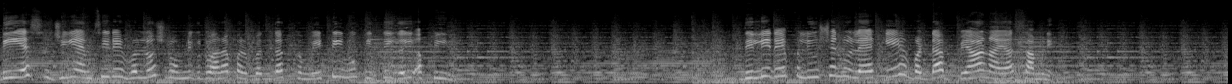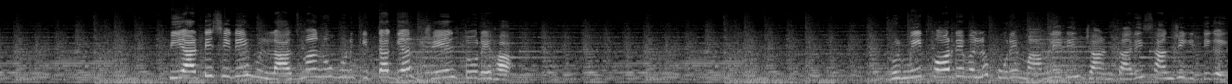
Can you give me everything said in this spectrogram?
ਡੀਐਸਜੀਐਮਸੀ ਦੇ ਵੱਲੋਂ ਸ਼੍ਰੋਮਣੀ ਗੁਰਦੁਆਰਾ ਪ੍ਰਬੰਧਕ ਕਮੇਟੀ ਨੂੰ ਕੀਤੀ ਗਈ ਅਪੀਲ। ਦਿੱਲੀ ਦੇ ਪੋਲਿਊਸ਼ਨ ਨੂੰ ਲੈ ਕੇ ਵੱਡਾ ਬਿਆਨ ਆਇਆ ਸਾਹਮਣੇ। ਪੀਆਰਟੀਸੀ ਦੇ ਮੁਲਾਜ਼ਮਾਂ ਨੂੰ ਹੁਣ ਕੀਤਾ ਗਿਆ ਜੇਲ੍ਹ ਤੋਂ ਰਿਹਾ। ਗੁਰਮੀਤ ਕੌਰ ਦੇ ਵੱਲੋਂ ਪੂਰੇ ਮਾਮਲੇ ਦੀ ਜਾਣਕਾਰੀ ਸਾਂਝੀ ਕੀਤੀ ਗਈ।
